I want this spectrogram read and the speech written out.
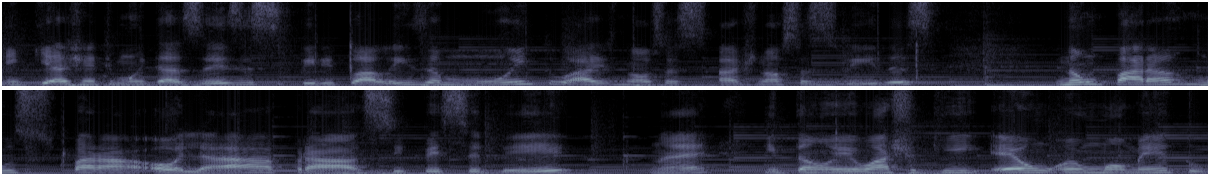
Em que a gente muitas vezes espiritualiza muito as nossas, as nossas vidas não paramos para olhar, para se perceber, né? Então eu acho que é um, é um momento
